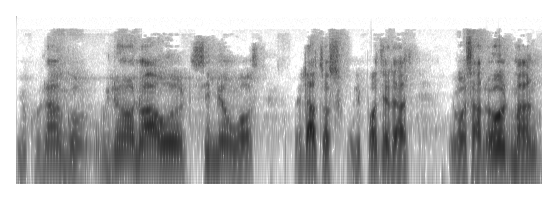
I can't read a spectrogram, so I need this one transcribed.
You could now go. We do not know how old Simeon was, but that was reported that he was an old man,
